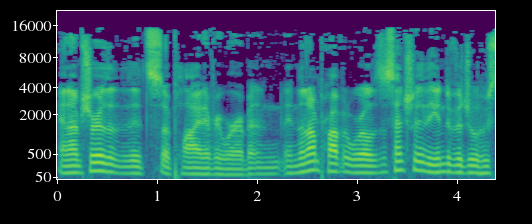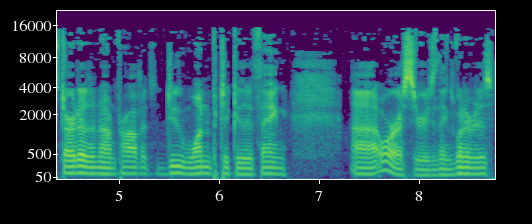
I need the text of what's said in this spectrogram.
And I'm sure that it's applied everywhere, but in, in, the nonprofit world, it's essentially the individual who started a nonprofit to do one particular thing, uh, or a series of things, whatever it is,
